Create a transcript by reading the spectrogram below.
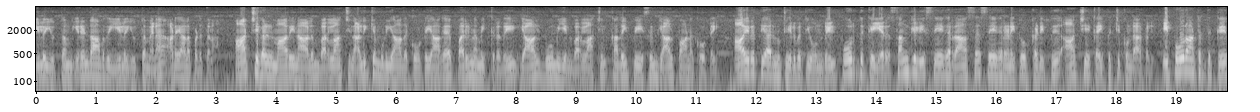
ஈழ யுத்தம் இரண்டாவது ஈழ யுத்தம் என அடையாளப்படுத்தலாம். ஆட்சிகள் மாறினாலும் வரலாற்றில் அழிக்க முடியாத கோட்டையாக பரிணமிக்கிறது யாழ் பூமியின் வரலாற்றில் கதை பேசும் யாழ்ப்பாண கோட்டை. ஆயிரத்தி அறுநூற்றி இருபத்தி ஒன்றில் போர்த்துக்கேயர் சங்கிலி சேகராச சேகரனை தோற்கடித்து ஆட்சியை கைப்பற்றிக் கொண்டார்கள். இப்போராட்டத்துக்கு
